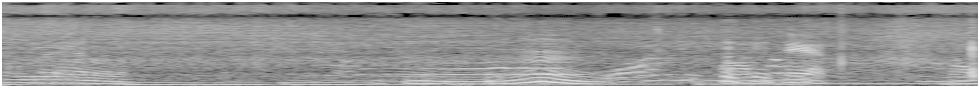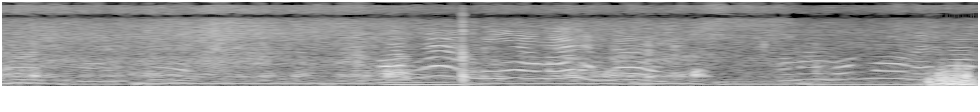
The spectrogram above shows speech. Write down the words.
ต้องลีลาหน่อยหรออืมหอมแทบหอมมาก ก่อนหน้ามีเอามาแหมเด้อเอามาหมดหม้อเลยครับ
